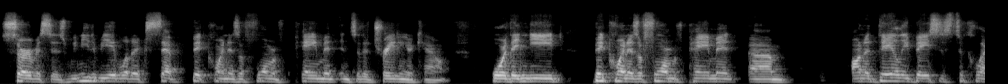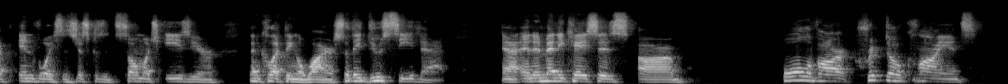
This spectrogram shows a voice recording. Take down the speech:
services. We need to be able to accept Bitcoin as a form of payment into the trading account, or they need Bitcoin as a form of payment um, on a daily basis to collect invoices just because it's so much easier than collecting a wire. So they do see that. Uh, and in many cases, um, all of our crypto clients,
